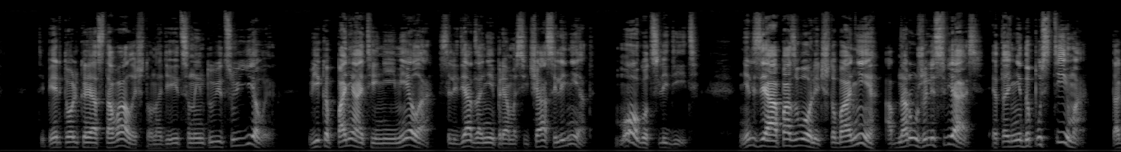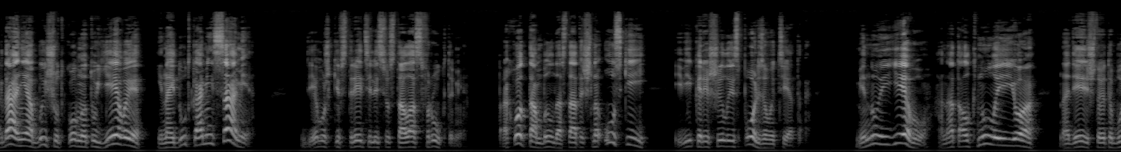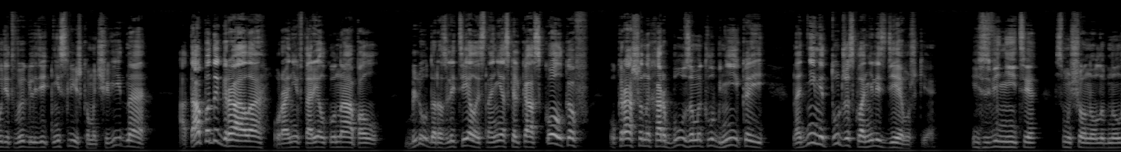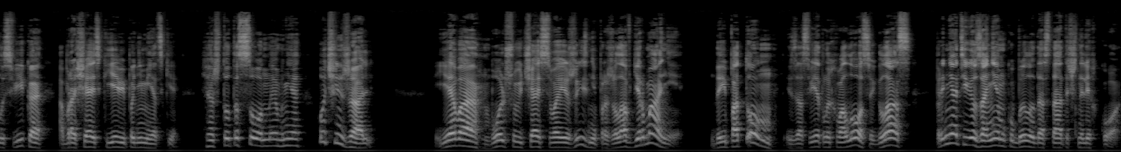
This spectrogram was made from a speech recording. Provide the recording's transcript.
Теперь только и оставалось, что надеяться на интуицию Евы. Вика понятия не имела, следят за ней прямо сейчас или нет. Могут следить. Нельзя позволить, чтобы они обнаружили связь. Это недопустимо. Тогда они обыщут комнату Евы и найдут камень сами. Девушки встретились у стола с фруктами. Проход там был достаточно узкий, и Вика решила использовать это. Минуя Еву, она толкнула ее, надеясь, что это будет выглядеть не слишком очевидно, а та подыграла, уронив тарелку на пол. Блюдо разлетелось на несколько осколков, украшенных арбузом и клубникой. Над ними тут же склонились девушки. «Извините», — смущенно улыбнулась Вика, обращаясь к Еве по-немецки. «Я что-то сонная, мне очень жаль». Ева большую часть своей жизни прожила в Германии, да и потом, из-за светлых волос и глаз, принять ее за немку было достаточно легко.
